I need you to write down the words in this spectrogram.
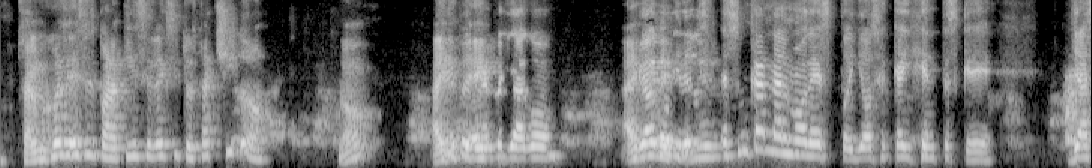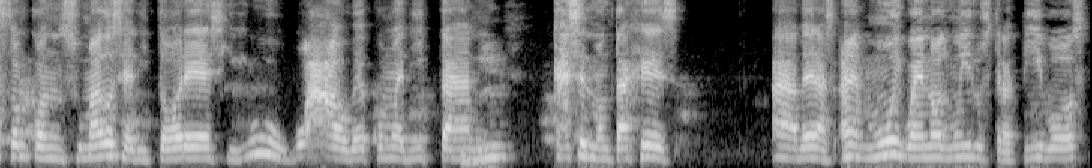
O sea, a lo mejor ese es para ti es el éxito, está chido, ¿no? Hay que, pues, yo hago, videos, es un canal modesto, yo sé que hay gentes que ya son consumados editores y uh, wow, veo cómo editan, que hacen montajes, a veras, muy buenos, muy ilustrativos.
